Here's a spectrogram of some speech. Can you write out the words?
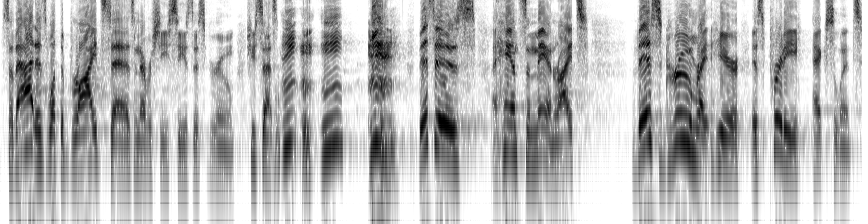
So that is what the bride says whenever she sees this groom. She says, mm, mm, mm, mm. This is a handsome man, right? This groom right here is pretty excellent.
